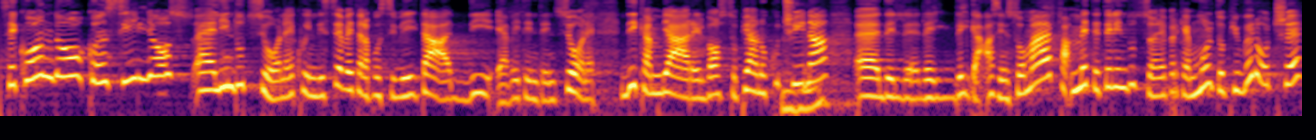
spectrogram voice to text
secondo consiglio è l'induzione, quindi se avete la possibilità di e avete intenzione di cambiare il vostro piano cucina Mhm. eh, del, del- del gas, insomma, eh, fa- mettete l'induzione perché è molto più veloce,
